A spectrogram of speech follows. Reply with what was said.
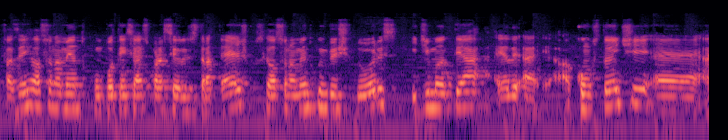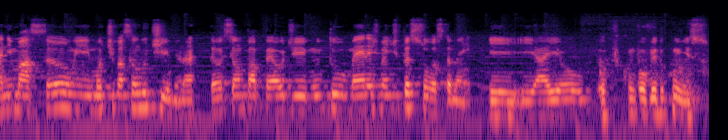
fazer relacionamento com potenciais parceiros estratégicos, relacionamento com investidores e de manter a, a, a constante é, animação e motivação do time, né? Então esse é um papel de muito management de pessoas também. E, e aí eu, eu fico envolvido com isso.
